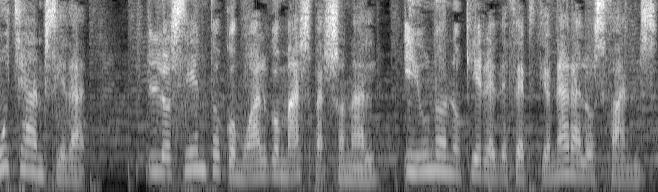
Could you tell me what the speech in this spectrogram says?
Mucha ansiedad. Lo siento como algo más personal, y uno no quiere decepcionar a los fans.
